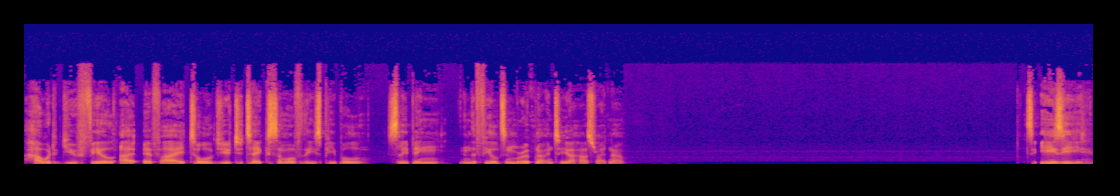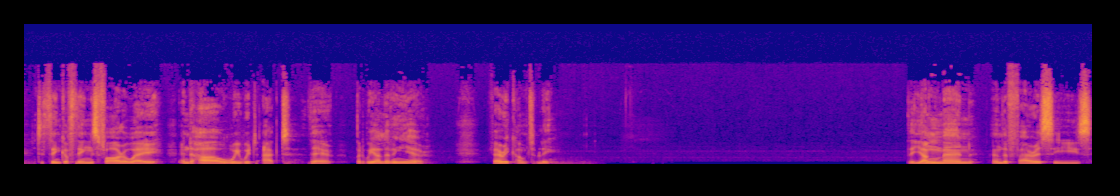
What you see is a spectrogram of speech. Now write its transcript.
How would you feel uh, if I told you to take some of these people sleeping in the fields in Marupna into your house right now? It's easy to think of things far away and how we would act there, but we are living here very comfortably. The young man and the Pharisees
